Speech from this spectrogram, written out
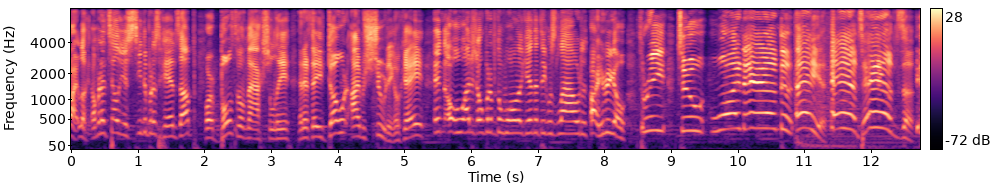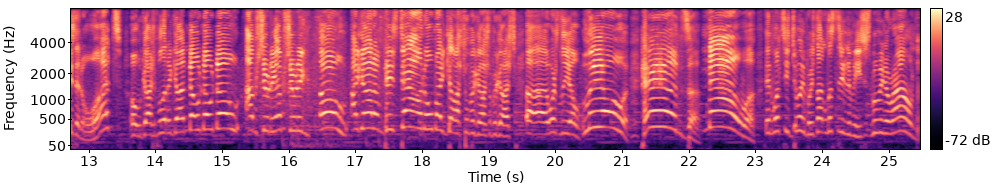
All right, look, I'm gonna tell Yassine to put his hands up, or both of them actually. And if they don't, I'm shooting, okay? And oh, I just opened up the wall again. That thing was loud. All right, here we go. Three, two, one, and hey, hands, hands. He said, what? Oh gosh, pull out a gun. No, no, no. I'm shooting. I'm shooting. Oh, I got him. He's down. Oh my gosh. Oh my gosh. Oh my gosh. Uh, where's Leo? Leo, hands now. And what's he doing, bro? He's not listening to me. He's just moving around.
